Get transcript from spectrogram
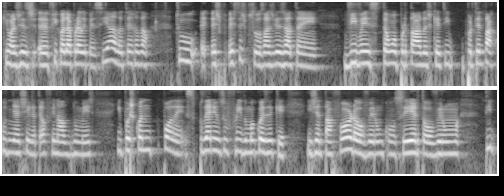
que eu às vezes eh, fico a olhar para ela e penso, ah, ela tem razão tu, eh, as- estas pessoas às vezes já têm vivem-se tão apertadas que é tipo para tentar que o dinheiro chegue até ao final do mês e depois quando podem, se puderem usufruir de uma coisa que é ir jantar fora ou ver um concerto ou ver uma tipo,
